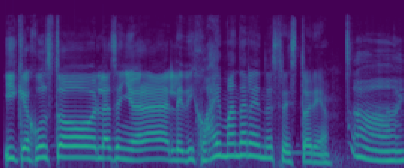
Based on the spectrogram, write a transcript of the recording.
Y que justo la señora le dijo, ay, mándale nuestra historia. Ay.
